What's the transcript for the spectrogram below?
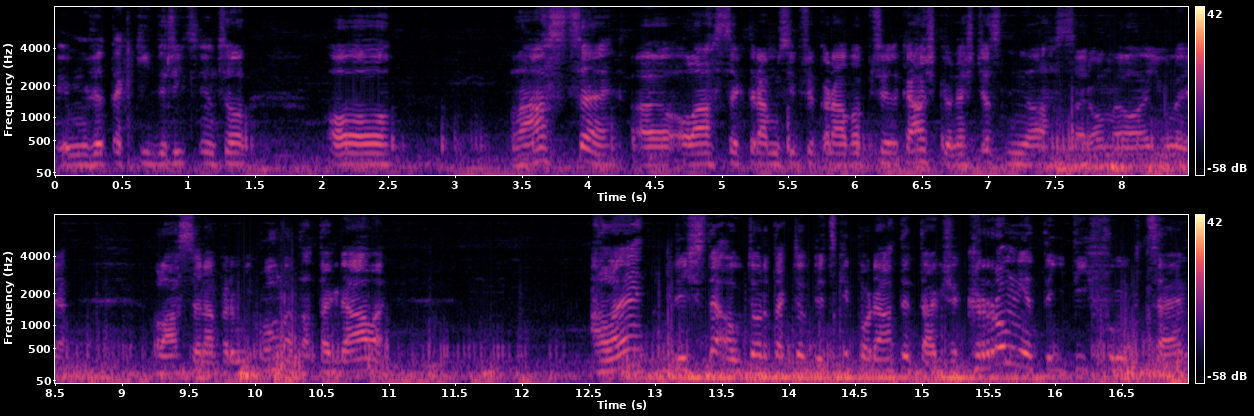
Vy můžete chtít říct něco o lásce, o lásce, která musí překonávat překážky, o nešťastný lásce, Romeo a Julie, o lásce na první pohled a tak dále. Ale když jste autor, tak to vždycky podáte tak, že kromě té funkce,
